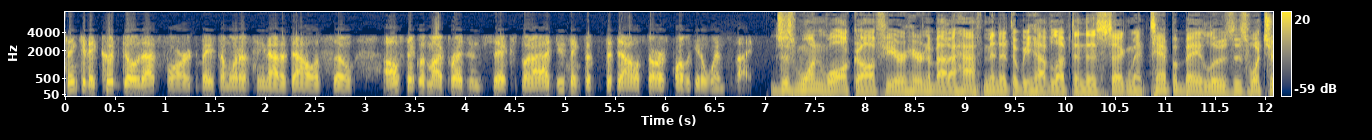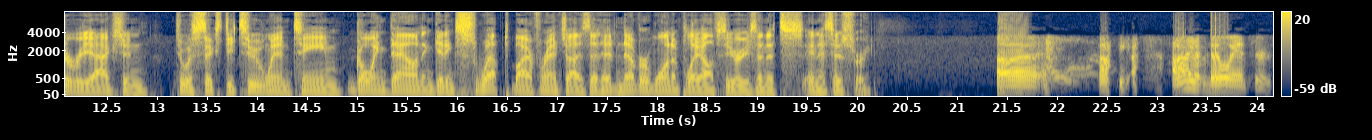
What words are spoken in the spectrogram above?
thinking it could go that far based on what I've seen out of Dallas. So I'll stick with my Preds in six, but I do think that the Dallas Stars probably get a win tonight. Just one walk off here, here in about a half minute that we have left in this segment. Tampa Bay loses. What's your reaction to a 62 win team going down and getting swept by a franchise that had never won a playoff series in its in its history? Uh, I, I have no answers.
